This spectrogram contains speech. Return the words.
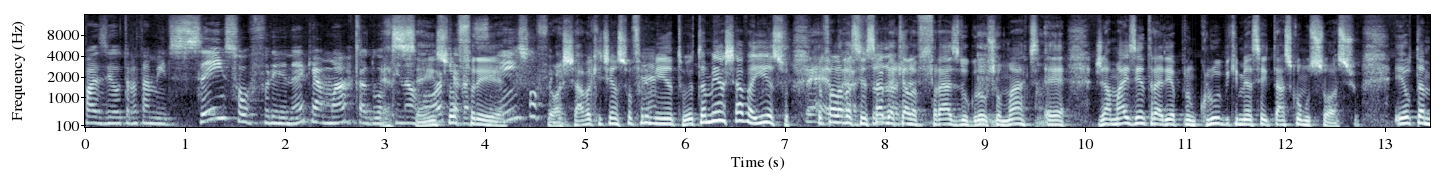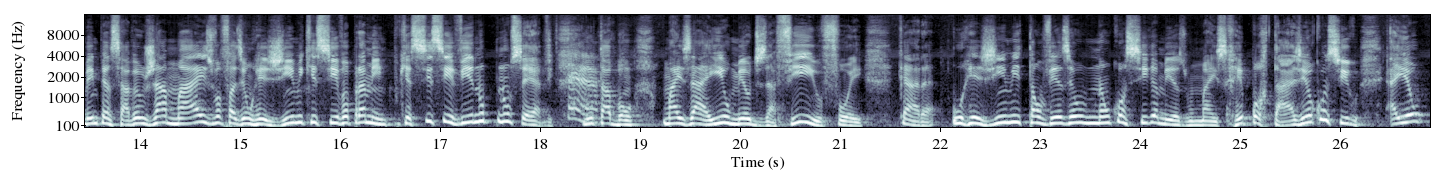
fazer o tratamento sem sofrer, né? Que é a marca do É Afina sem Rocha, era sofrer. sem sofrer. Eu achava que tinha sofrimento. Eu também achava isso. É, eu falava as assim, sabe aquela acham- frase do Groucho Marx? É, jamais entraria para um clube que me aceitasse como sócio. Eu também pensava, eu jamais vou fazer um regime que sirva para mim, porque se servir não, não serve, É. não tá bom. Mas aí o meu desafio foi, cara, o regime talvez eu não consiga mesmo, mas reportagem eu consigo. Aí eu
